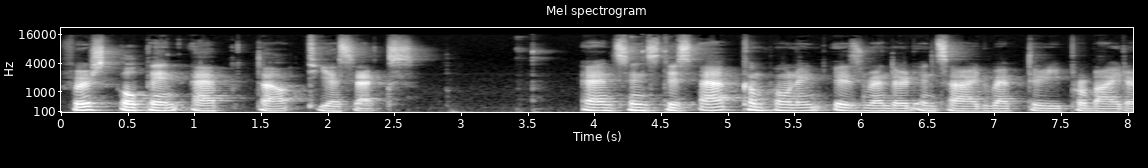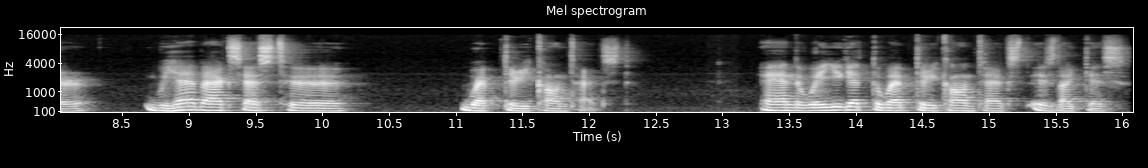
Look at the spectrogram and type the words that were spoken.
First open app.tsx. And since this app component is rendered inside Web3 provider, we have access to Web3 context. And the way you get the Web3 context is like this.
